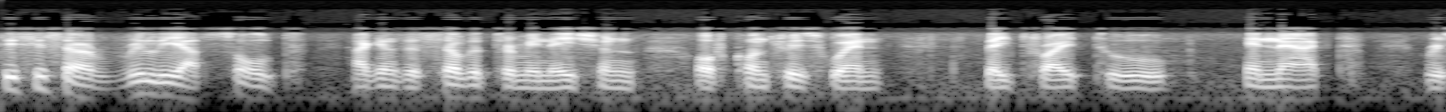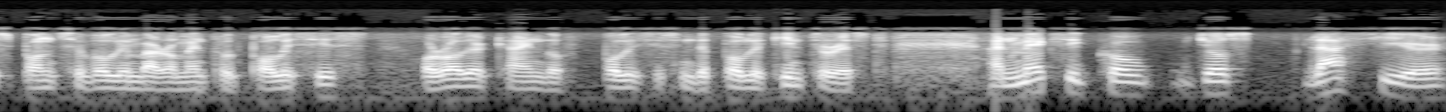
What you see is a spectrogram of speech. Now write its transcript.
This is a really assault against the self-determination of countries when they try to enact responsible environmental policies or other kind of policies in the public interest. And Mexico just last year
